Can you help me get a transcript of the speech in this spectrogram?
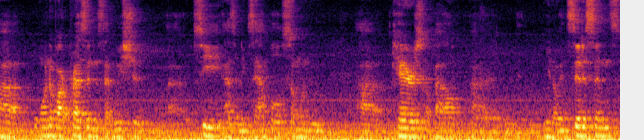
uh, one of our presidents that we should uh, see as an example, someone who cares about, you know, its citizens,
